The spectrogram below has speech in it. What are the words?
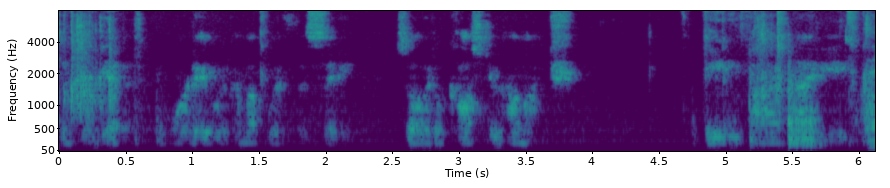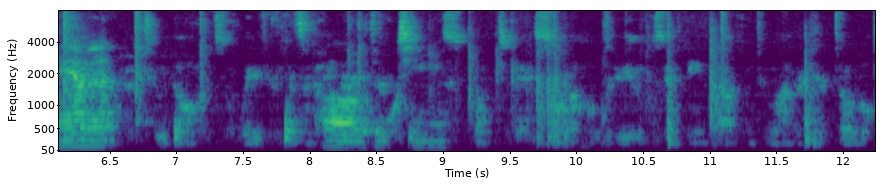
you get it? You weren't able to come up with the city. So it'll cost you how much? Eighty-five ninety-eight. Damn it. Two dollars. So wagers It's are gonna Apollo be 13. Okay, so I'm over to you. Sixteen thousand two hundred your total.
